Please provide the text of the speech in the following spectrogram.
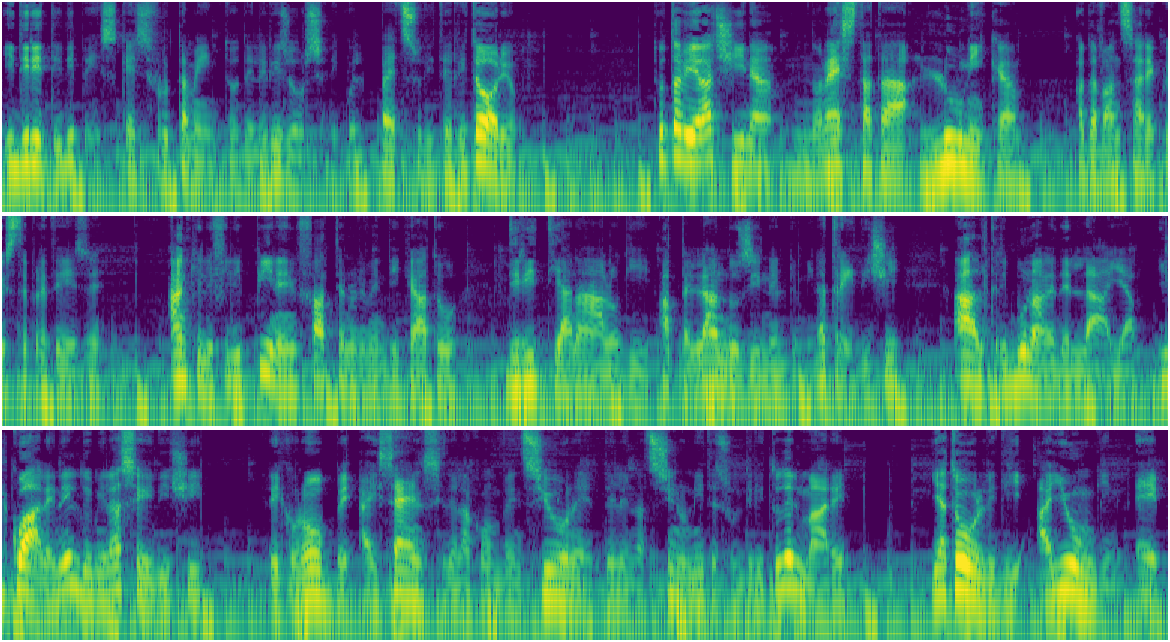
i diritti di pesca e sfruttamento delle risorse di quel pezzo di territorio, Tuttavia la Cina non è stata l'unica ad avanzare queste pretese. Anche le Filippine infatti hanno rivendicato diritti analoghi, appellandosi nel 2013 al Tribunale dell'AIA, il quale nel 2016 riconobbe ai sensi della Convenzione delle Nazioni Unite sul diritto del mare gli atolli di Ayungin e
